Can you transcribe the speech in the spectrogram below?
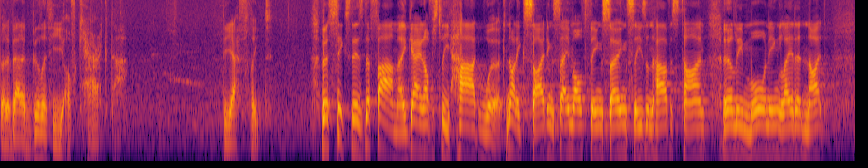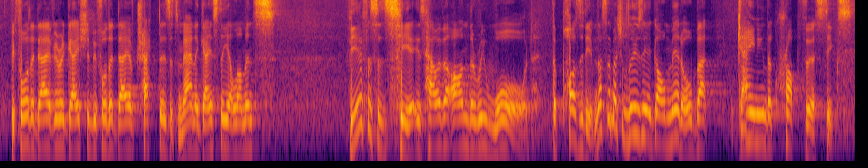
but about ability of character. The athlete. Verse 6, there's the farmer. Again, obviously hard work. Not exciting, same old thing, sowing season, harvest time, early morning, late at night. Before the day of irrigation, before the day of tractors, it's man against the elements. The emphasis here is, however, on the reward, the positive. Not so much losing a gold medal, but gaining the crop, verse 6.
